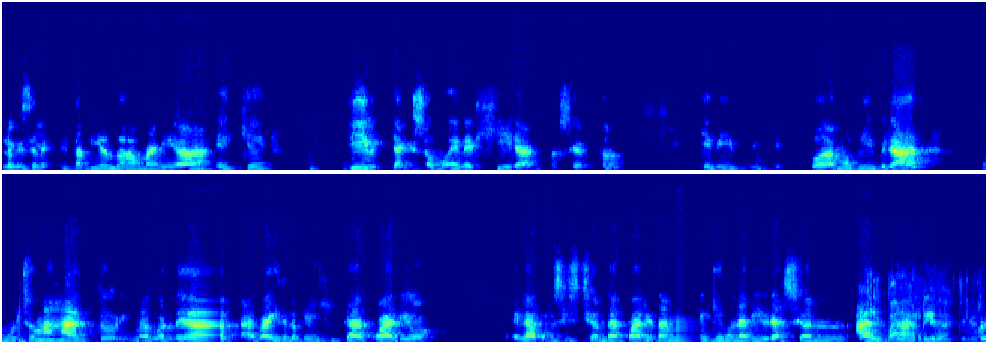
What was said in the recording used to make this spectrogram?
lo que se le está pidiendo a la humanidad es que, ya que somos energía, ¿no es cierto? que podamos vibrar mucho más alto. Y me acordé a, raíz de lo que dijiste Acuario, en la posición de Acuario también, que es una vibración alta. Para arriba, claro.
